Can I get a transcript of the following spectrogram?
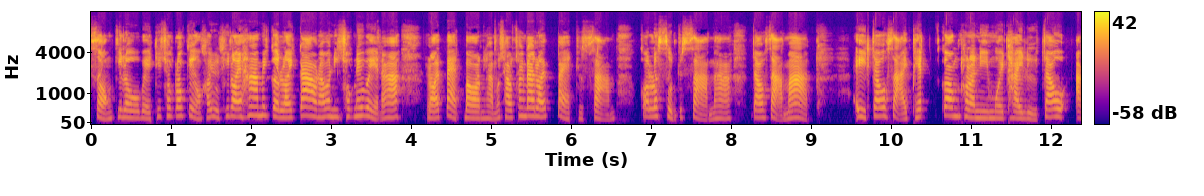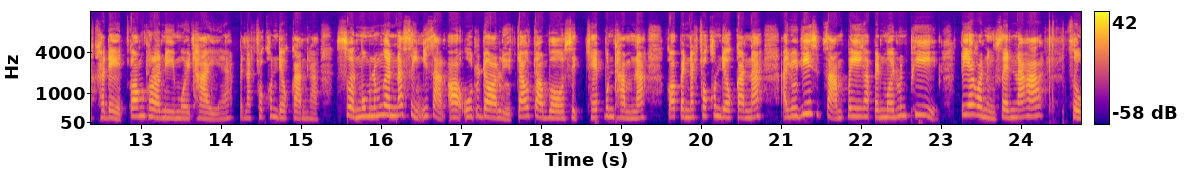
52 กิโลเวทที่ชกแล้วเก่งของเขาอยู่ที่ 105 ไม่เกิน 109 นะวันนี้ชกในเวทนะคะ 108 ปอนด์ค่ะเมื่อเช้าช่างได้ 108.3 ก็ลด 0.3 นะคะเจ้าสามารถ ไอ้เจ้าสายเพชรก้องธรณีมวยไทย หรือเจ้าอัคเดชก้องธรณีมวยไทยนะเป็นนักชกคนเดียวกันค่ะ ส่วนมุมน้ำเงินนะสิงห์อีสานออุดรหรือเจ้าจอมโบสิทธิ์เชฟบุญธรรมนะก็เป็นนักชกคนเดียวกันนะ อายุ 23 ปีค่ะเป็นมวยรุ่นพี่ เตี้ยกว่า 1 เซนนะคะ สูง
